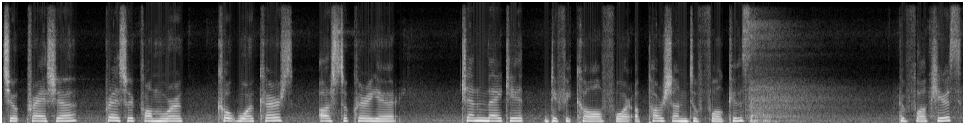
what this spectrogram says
Job pressure, pressure from work, co-workers, or superior can make it difficult for a person to focus to focus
